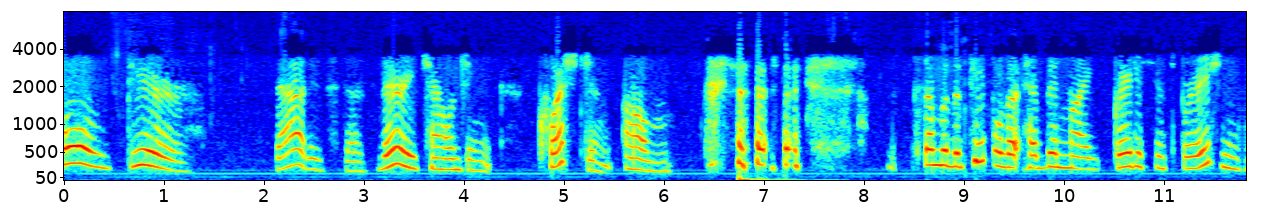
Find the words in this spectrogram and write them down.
Oh dear, that is a very challenging question. Um, some of the people that have been my greatest inspirations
